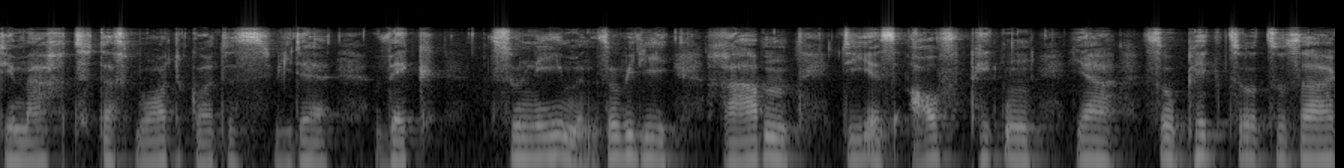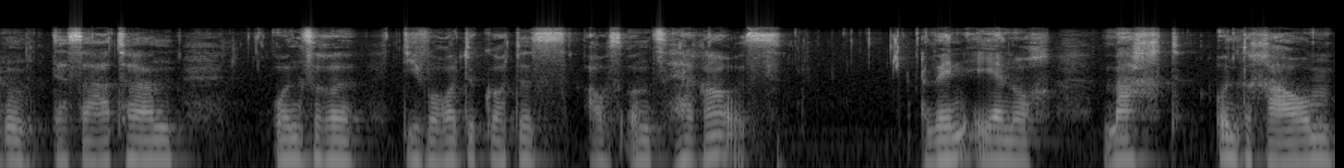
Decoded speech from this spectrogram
die Macht, das Wort Gottes wieder wegzunehmen. So wie die Raben, die es aufpicken, ja, so pickt sozusagen der Satan unsere, die Worte Gottes aus uns heraus. Wenn er noch Macht und Raum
